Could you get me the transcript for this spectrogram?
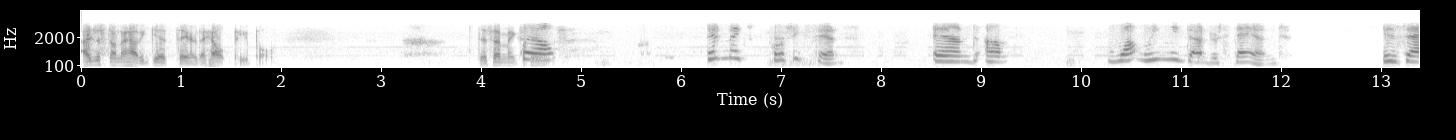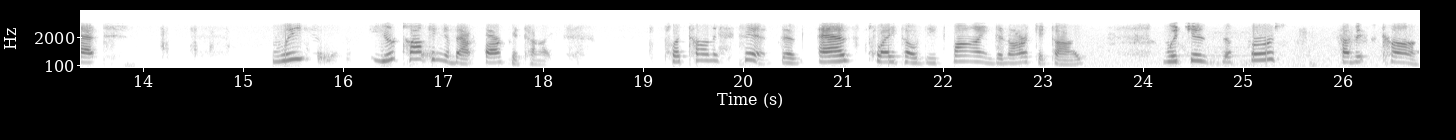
I just don't know how to get there to help people. Does that make Well, sense? It makes perfect sense. And um, what we need to understand is that we you're talking about archetypes. Platonic sense as, as Plato defined an archetype, which is the first of its kind.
